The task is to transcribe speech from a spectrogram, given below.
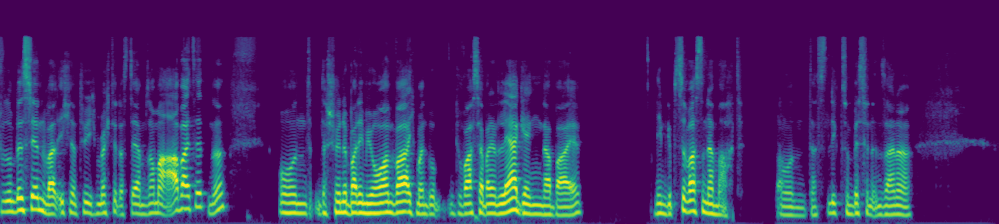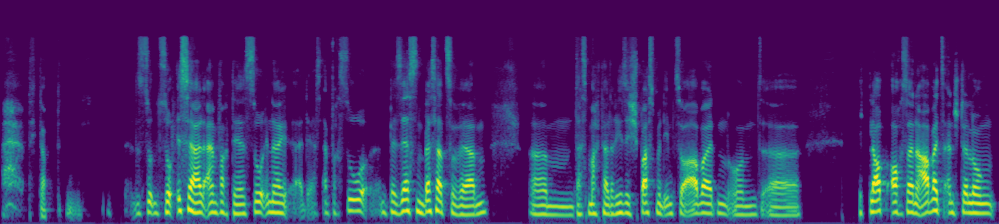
so ein bisschen, weil ich natürlich möchte, dass der im Sommer arbeitet. Ne? Und das Schöne bei dem Johann war, ich meine, du, du warst ja bei den Lehrgängen dabei dem gibst du was und er macht. Ja. Und das liegt so ein bisschen in seiner, ich glaube, so, so, ist er halt einfach, der ist so in der, der ist einfach so besessen, besser zu werden. Ähm, das macht halt riesig Spaß, mit ihm zu arbeiten. Und äh, ich glaube, auch seine Arbeitseinstellung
